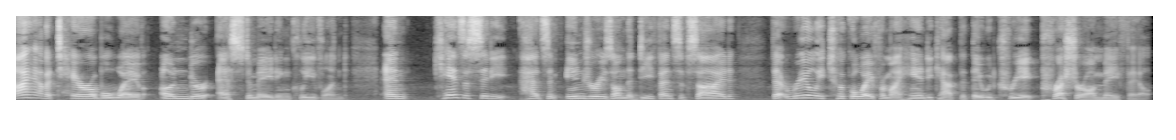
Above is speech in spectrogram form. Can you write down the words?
I have a terrible way of underestimating Cleveland. And Kansas City had some injuries on the defensive side that really took away from my handicap that they would create pressure on Mayfield.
